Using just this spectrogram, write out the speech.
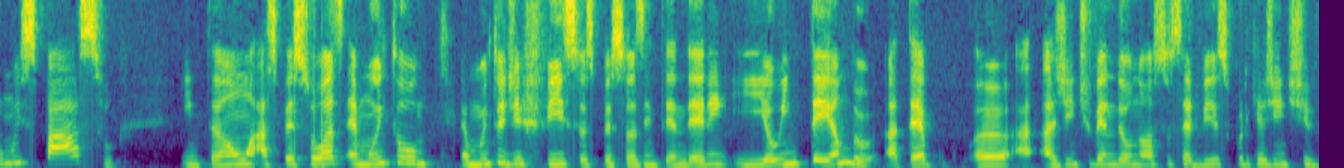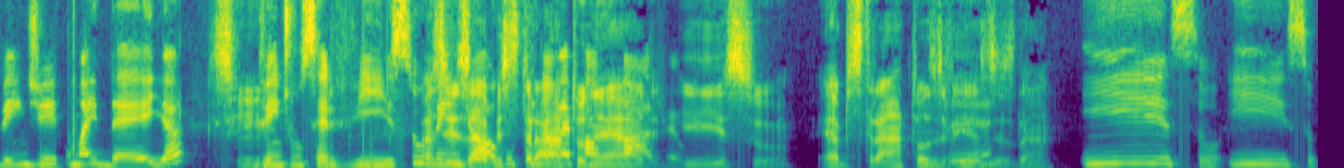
um espaço. Então, as pessoas é muito é muito difícil as pessoas entenderem e eu entendo até uh, a gente vendeu o nosso serviço porque a gente vende uma ideia, Sim. vende um serviço, às vende vezes é algo abstrato, que não é palpável. né? Isso. É abstrato às é. vezes, né? Isso, isso.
